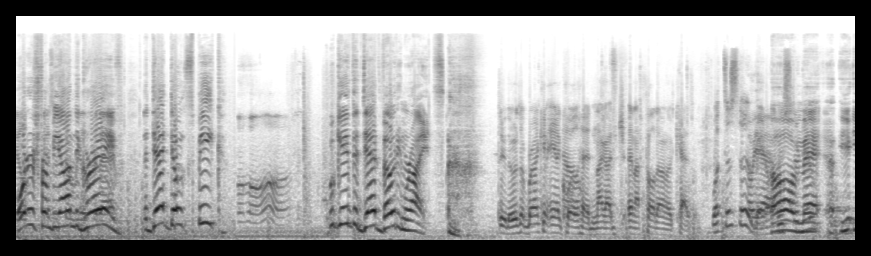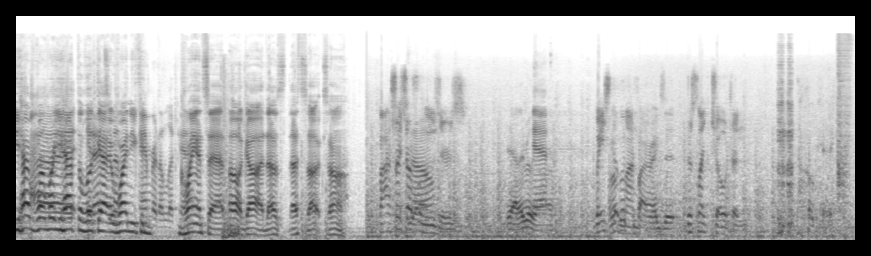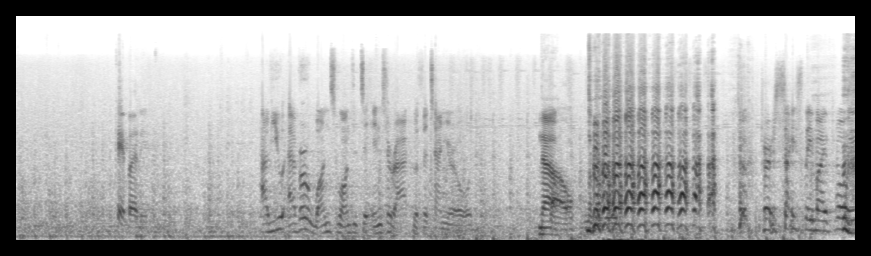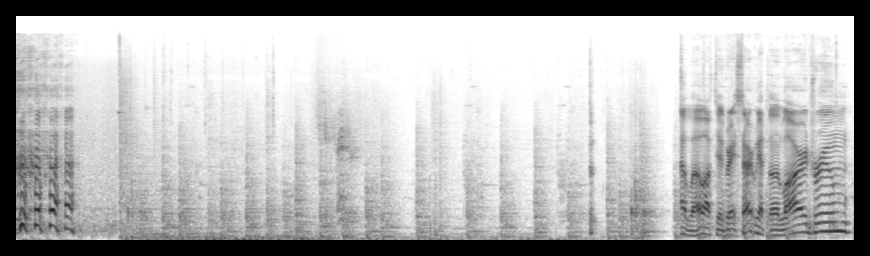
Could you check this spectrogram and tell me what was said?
Orders from beyond the grave. The dead don't speak. Uh-huh. Who gave the dead voting rights? Dude, there was a bracken and a coil head, and I got and I fell down a chasm. What does the Oh, yeah. oh man, Uh, you, you have one where you have to Uh, look it at acts and one you can camera to look at. glance at. Oh god, that was that sucks, huh? Flashlights are for No. losers. Yeah, they really Yeah. are. Waste I'm of gonna go to money. fire exit. Just like children. Okay. Okay, buddy. Have you ever once wanted to interact with a 10 year old? No. No. Precisely my point. Hello, off to a great start. We got the large room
